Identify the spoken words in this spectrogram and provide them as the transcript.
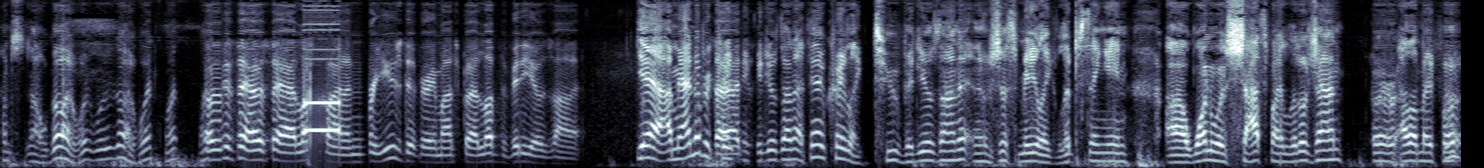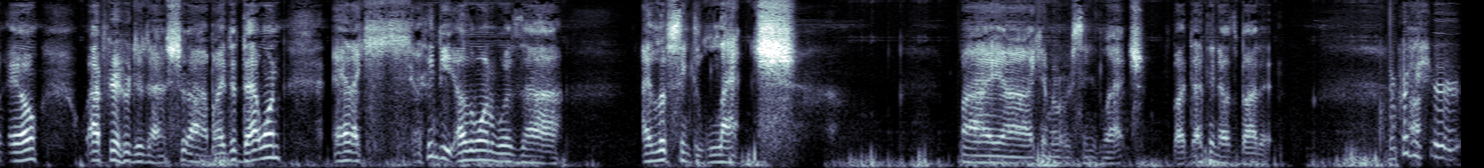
I'm, no, go ahead. What, what, go ahead. What? What? I was gonna say I was say I love Vine. I never used it very much, but I love the videos on it. Yeah, I mean, I never created Uh, any videos on it. I think I created like two videos on it, and it was just me like lip singing. Uh, one was "Shots" by Lil Jon or LMFAO. I forget who did that, uh, but I did that one, and I, I think the other one was uh, I lip synced "Latch" by uh, I can't remember who sings "Latch," but I think that was about it. I'm pretty sure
